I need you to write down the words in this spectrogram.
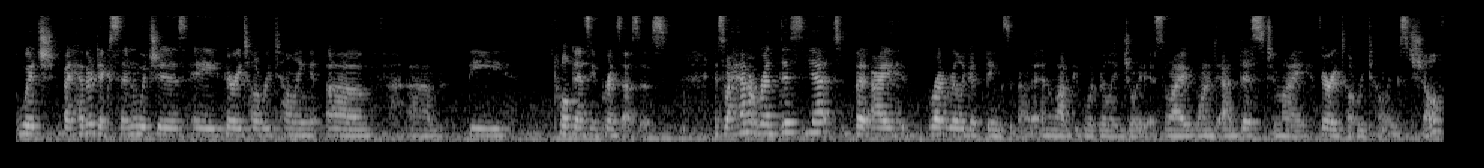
which by Heather Dixon, which is a fairy tale retelling of um, the Twelve Dancing Princesses. And so I haven't read this yet, but I had read really good things about it, and a lot of people had really enjoyed it. So I wanted to add this to my fairy tale retellings shelf.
